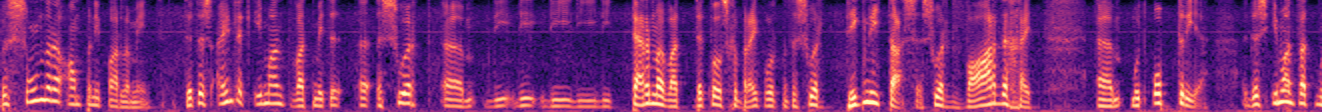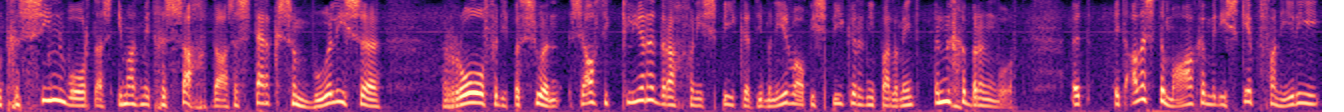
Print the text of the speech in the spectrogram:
besondere amp in die parlement. Dit is eintlik iemand wat met 'n soort ehm um, die die die die die terme wat dikwels gebruik word met 'n soort dignitas, 'n soort waardigheid ehm um, moet optree dis iemand wat moet gesien word as iemand met gesag. Daar's 'n sterk simboliese rol vir die persoon, selfs die klere drag van die speaker, die manier waarop die speaker in die parlement ingebring word. Dit het alles te maak met die skep van hierdie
